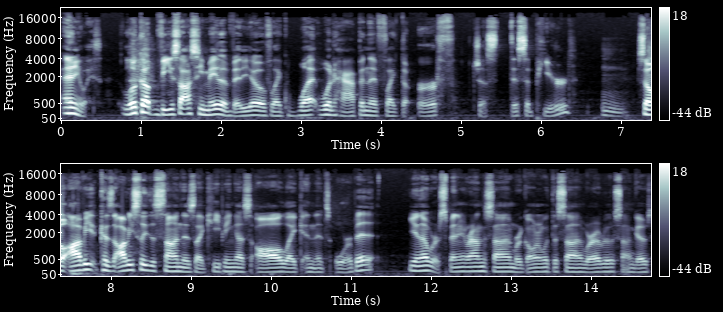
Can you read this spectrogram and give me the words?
Anyways, look up Vsauce. He made a video of like what would happen if like the Earth just disappeared. Hmm. So obvious, because obviously the sun is like keeping us all like in its orbit. You know, we're spinning around the sun. We're going with the sun wherever the sun goes.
